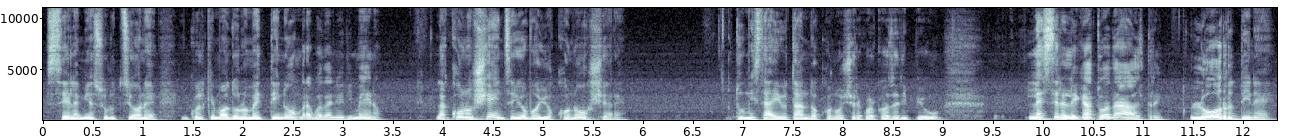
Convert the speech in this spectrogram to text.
se la mia soluzione in qualche modo lo mette in ombra guadagna di meno la conoscenza, io voglio conoscere. Tu mi stai aiutando a conoscere qualcosa di più? L'essere legato ad altri l'ordine,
